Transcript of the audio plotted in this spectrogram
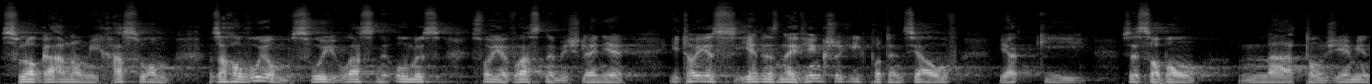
sloganom i hasłom, zachowują swój własny umysł, swoje własne myślenie i to jest jeden z największych ich potencjałów, jaki ze sobą na tą ziemię,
